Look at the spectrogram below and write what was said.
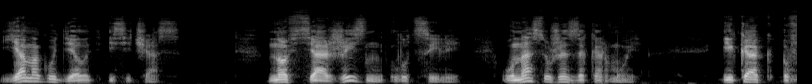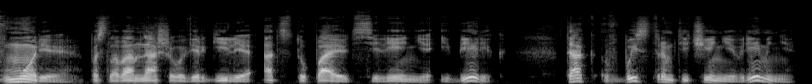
я могу делать и сейчас. Но вся жизнь, Луцилий, у нас уже за кормой. И как в море, по словам нашего Вергилия, отступают селение и берег, так в быстром течении времени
